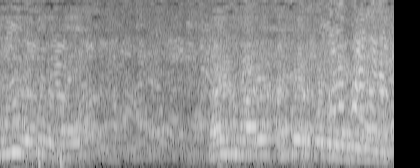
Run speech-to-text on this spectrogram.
முழு ஒத்துழைப்பை நல்குமாறு அன்போடு கொண்டிருக்கிறார்கள்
